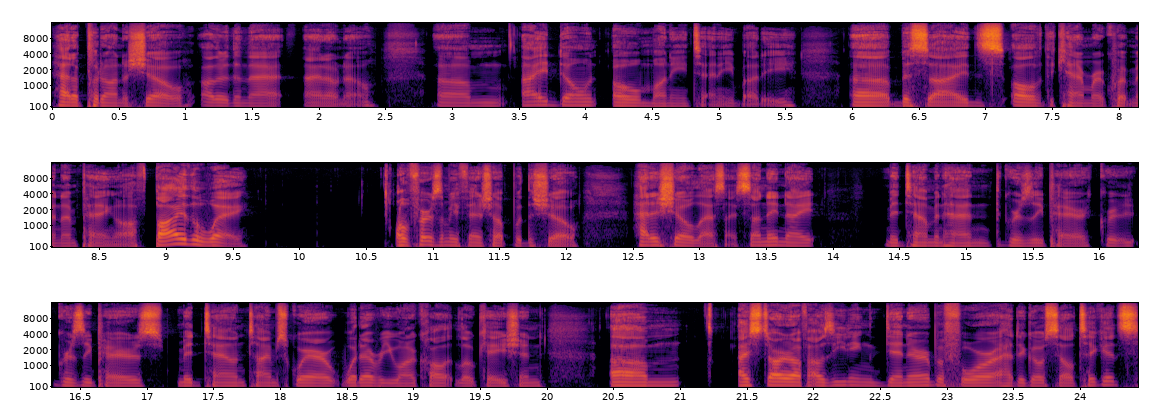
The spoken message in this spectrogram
how to put on a show. Other than that, I don't know. Um, I don't owe money to anybody uh, besides all of the camera equipment I'm paying off. By the way, oh, first let me finish up with the show had a show last night, Sunday night, Midtown Manhattan, the Grisly Pear, Gri- Grisly Pears, Midtown, Times Square, whatever you want to call it, location. Um, I started off, I was eating dinner before I had to go sell tickets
